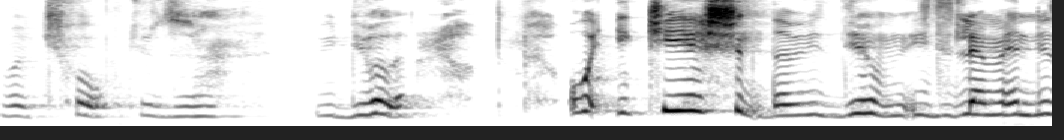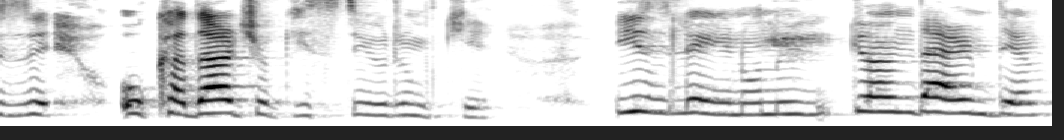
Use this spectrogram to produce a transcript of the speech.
Ama çok güzel videolar yaptım. O iki yaşında videomu izlemenizi o kadar çok istiyorum ki. İzleyin onu gönderdim.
